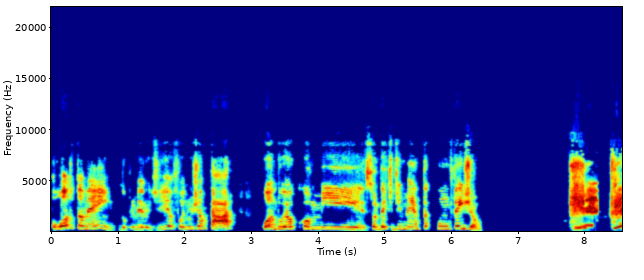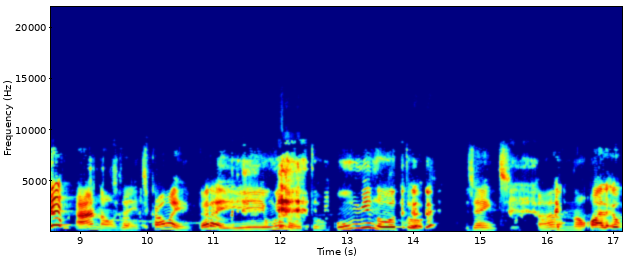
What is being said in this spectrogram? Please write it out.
O outro também, do primeiro dia, foi no jantar, quando eu comi sorvete de menta com feijão. Ah, não, gente, calma aí. Peraí, um minuto. Um minuto. Gente, ah, não. Olha, eu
